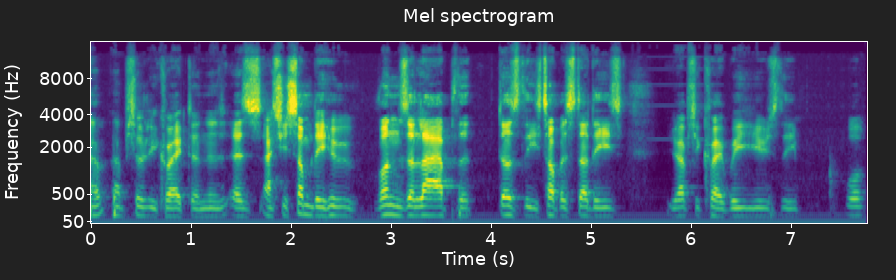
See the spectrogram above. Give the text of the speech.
Absolutely correct and as, actually somebody who runs a lab that does these type of studies, you're absolutely correct. We use the what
